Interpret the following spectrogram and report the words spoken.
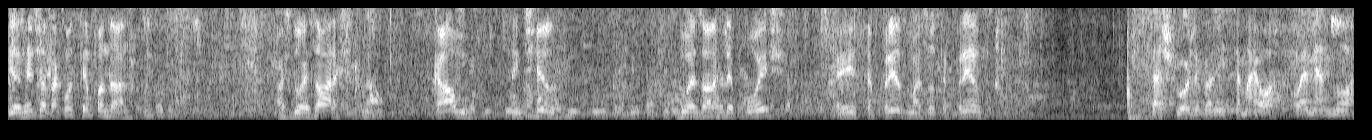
E a gente já tá quanto tempo andando? Umas duas horas? Não. Calmo, sem tiro. Duas horas depois, é isso, é preso, mas outro é preso. Você acha que hoje a violência é maior ou é menor?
